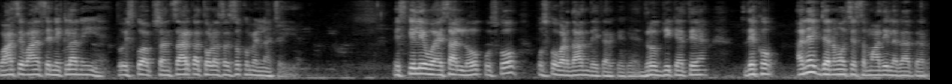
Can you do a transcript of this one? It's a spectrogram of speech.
वहाँ से वहाँ से निकला नहीं है तो इसको अब संसार का थोड़ा सा सुख मिलना चाहिए। इसके लिए वो ऐसा लोग उसको उसको वरदान दे करके गए। ध्रुव जी कहते हैं, देखो, अनेक जन्मों से समाधि लगाकर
